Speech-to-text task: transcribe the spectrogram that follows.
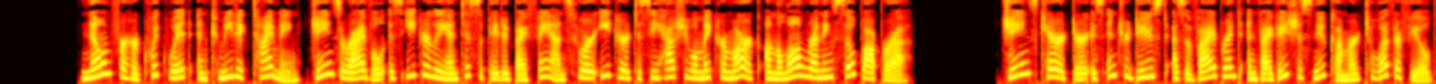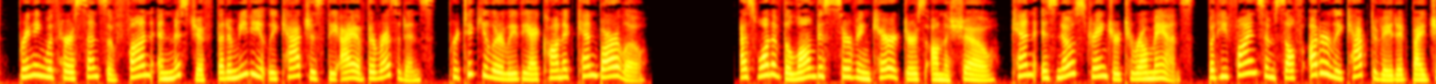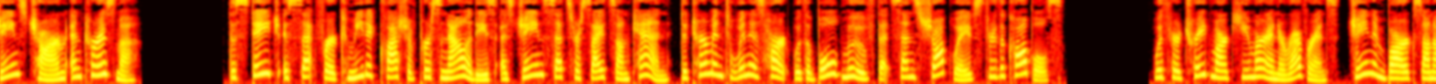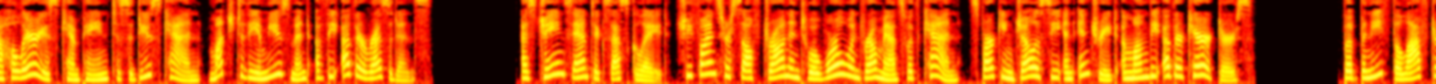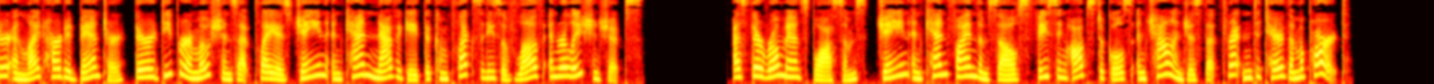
Known for her quick wit and comedic timing, Jane's arrival is eagerly anticipated by fans who are eager to see how she will make her mark on the long-running soap opera. Jane's character is introduced as a vibrant and vivacious newcomer to Weatherfield, bringing with her a sense of fun and mischief that immediately catches the eye of the residents, particularly the iconic Ken Barlow. As one of the longest-serving characters on the show, Ken is no stranger to romance, but he finds himself utterly captivated by Jane's charm and charisma. The stage is set for a comedic clash of personalities as Jane sets her sights on Ken, determined to win his heart with a bold move that sends shockwaves through the cobbles. With her trademark humor and irreverence, Jane embarks on a hilarious campaign to seduce Ken, much to the amusement of the other residents. As Jane's antics escalate, she finds herself drawn into a whirlwind romance with Ken, sparking jealousy and intrigue among the other characters. But beneath the laughter and light-hearted banter, there are deeper emotions at play as Jane and Ken navigate the complexities of love and relationships. As their romance blossoms, Jane and Ken find themselves facing obstacles and challenges that threaten to tear them apart.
